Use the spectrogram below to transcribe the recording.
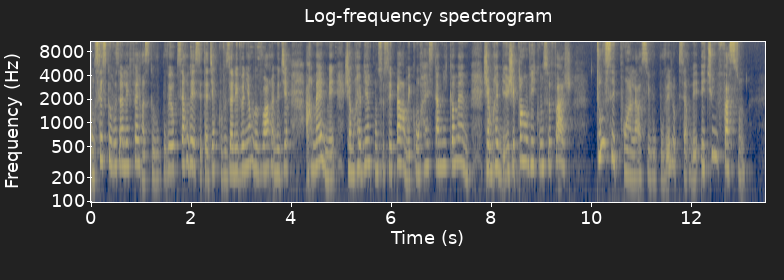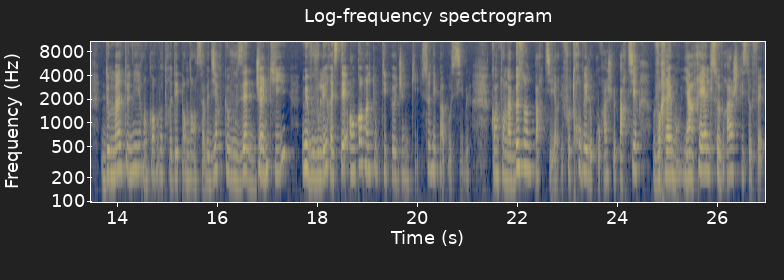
Donc c'est ce que vous allez faire, est-ce que vous pouvez observer, c'est-à-dire que vous allez venir me voir et me dire Armel, mais j'aimerais bien qu'on se sépare, mais qu'on reste amis quand même. J'aimerais bien, j'ai pas envie qu'on se fâche. Tous ces points-là, si vous pouvez l'observer, est une façon de maintenir encore votre dépendance. Ça veut dire que vous êtes junkie, mais vous voulez rester encore un tout petit peu junkie. Ce n'est pas possible. Quand on a besoin de partir, il faut trouver le courage de partir vraiment. Il y a un réel sevrage qui se fait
